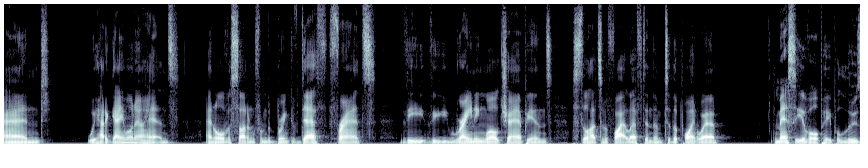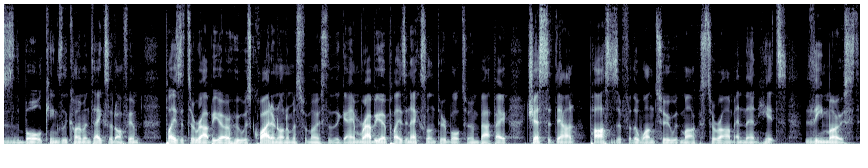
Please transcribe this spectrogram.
and we had a game on our hands, and all of a sudden, from the brink of death, France, the the reigning world champions, still had some fight left in them to the point where Messi, of all people, loses the ball. Kingsley Coman takes it off him, plays it to Rabiot, who was quite anonymous for most of the game. Rabiot plays an excellent through ball to Mbappe, chests it down, passes it for the 1 2 with Marcus Thuram, and then hits the most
